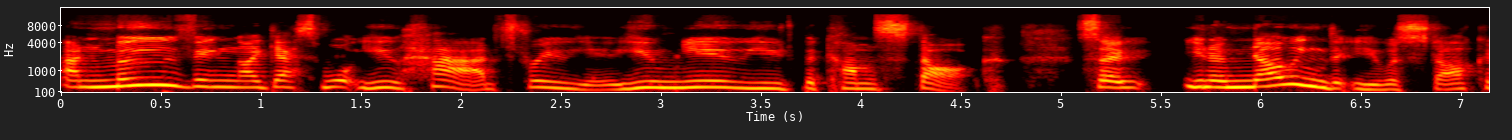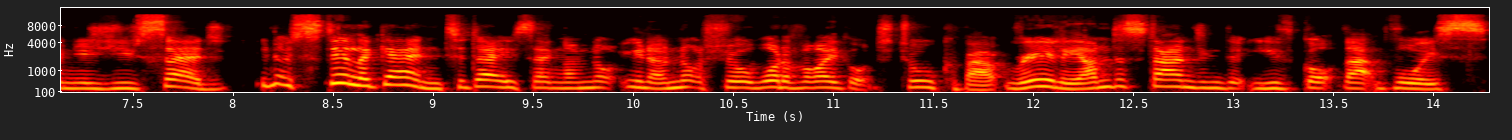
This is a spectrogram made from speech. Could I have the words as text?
and moving, I guess, what you had through you, you knew you'd become stuck. So, you know, knowing that you were stuck, and as you said, you know, still again today saying, I'm not, you know, not sure what have I got to talk about, really understanding that you've got that voice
